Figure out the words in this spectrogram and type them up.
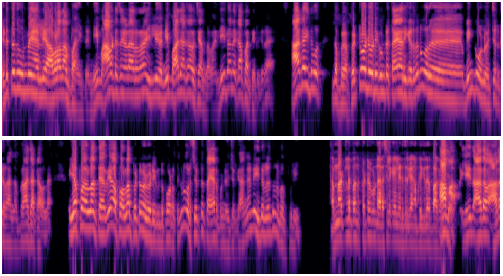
எடுத்தது உண்மையா இல்லையா? அவ்வளவுதான் பாயிண்ட் நீ மாவட்ட செயலாளரா இல்லையோ? நீ பாஜகவை சேர்ந்தவன். நீ தானே காப்பாத்தி இருக்கிற ஆக இது இந்த பெட்ரோல் வெடிகுண்டு தயாரிக்கிறதுன்னு ஒரு விங்கு ஒன்று வச்சிருக்கிறாங்க பாஜகவில். எப்போ எல்லாம் தேவையோ அப்போ எல்லாம் பெட்ரோல் வெடிகுண்டு போடுறதுக்குன்னு ஒரு செட்டு தயார் பண்ணி வச்சிருக்காங்கன்னு இதுல இருந்து நமக்கு புரியுது. தமிழ்நாட்டுல இப்ப அந்த பெட்ரோல் கொண்டு அரசியல் கையில் எடுத்திருக்காங்க அப்படிங்கறத பாக்கலாம் ஆமா. இது அதை அதை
